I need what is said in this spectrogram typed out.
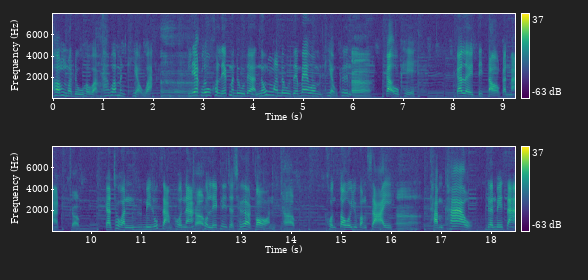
พ่อมึงมาดูเขาว่าอ่า เขาว่ามันเขียวว่ะเออออเรียกลูกคนเล็กมาดูเด้อนุ่งมาดูแต่แม่ว่ามันเขียวขึ้น เออก็โอเค ก็เลยติดต่อกันมาครับก็ชวนมีลูกสามคนนะ ครับ คนเล็กนี่จะเชื่อก่อน ครับคนโตอยู่บางไทรอ่าทำข้าวเดือนเมษา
